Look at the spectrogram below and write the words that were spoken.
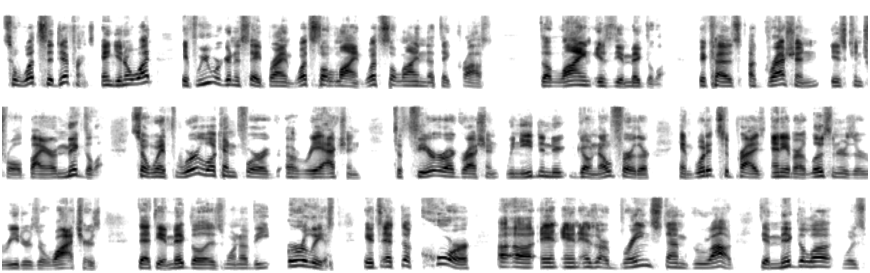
so what's the difference? And you know what? If we were going to say, Brian, what's the line? What's the line that they crossed? The line is the amygdala because aggression is controlled by our amygdala. So if we're looking for a, a reaction to fear or aggression, we need to go no further. And would it surprise any of our listeners or readers or watchers that the amygdala is one of the earliest? It's at the core. Uh, uh, and, and as our brainstem grew out, the amygdala was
